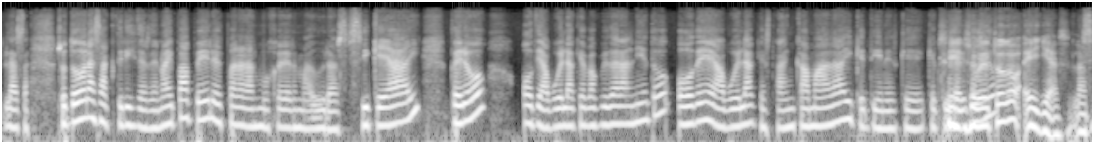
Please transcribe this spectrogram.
las sobre todo las actrices, de no hay papeles para las mujeres maduras, sí que hay, pero o de abuela que va a cuidar al nieto o de abuela que está encamada y que tienes que, cuidar. Sí, sobre todo ellas, las,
